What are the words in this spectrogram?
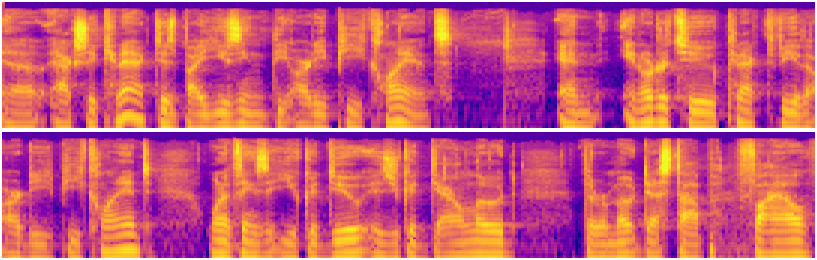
uh, actually connect is by using the RDP client. And in order to connect via the RDP client, one of the things that you could do is you could download the remote desktop file,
